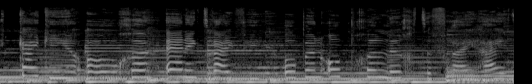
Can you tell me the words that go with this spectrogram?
ik kijk in je ogen en ik drijf hier op een opgeluchte vrijheid.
